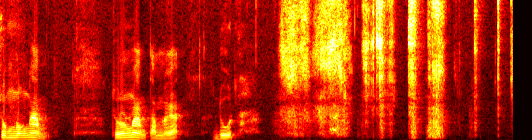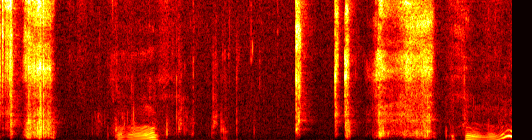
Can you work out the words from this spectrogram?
จุ่มลงน้ำจุ่มลงน้ำตำเลยอะดูดอื้อหืออื้อหือ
